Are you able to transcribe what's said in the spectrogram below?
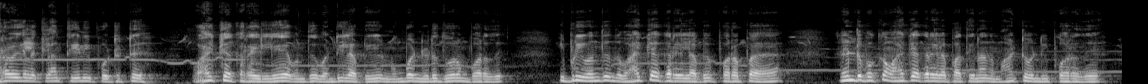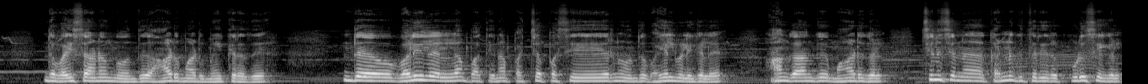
பறவைகளுக்கெல்லாம் தீனி போட்டுட்டு வாய்க்கால் கரையிலேயே வந்து வண்டியில் அப்படியே ரொம்ப நெடுதூரம் போகிறது இப்படி வந்து இந்த வாய்க்கால் கரையில் அப்படியே போகிறப்ப ரெண்டு பக்கம் வாய்க்கால் கரையில் பார்த்தீங்கன்னா அந்த மாட்டு வண்டி போகிறது இந்த வயசானவங்க வந்து ஆடு மாடு மேய்க்கிறது இந்த வழியில எல்லாம் பார்த்தீங்கன்னா பச்சை பசேர்னு வந்து வயல்வெளிகள் ஆங்காங்கு மாடுகள் சின்ன சின்ன கண்ணுக்கு தெரிகிற குடிசைகள்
